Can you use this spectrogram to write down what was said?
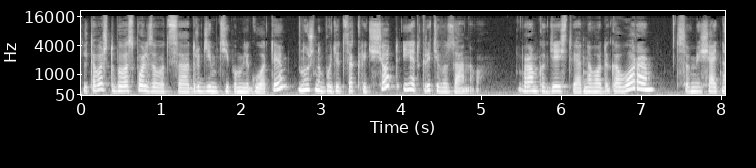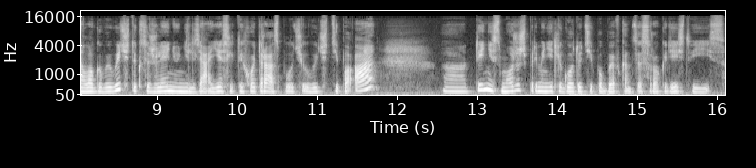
Для того, чтобы воспользоваться другим типом льготы, нужно будет закрыть счет и открыть его заново. В рамках действия одного договора совмещать налоговые вычеты, к сожалению, нельзя. Если ты хоть раз получил вычет типа А, э, ты не сможешь применить льготу типа Б в конце срока действия ИИС.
